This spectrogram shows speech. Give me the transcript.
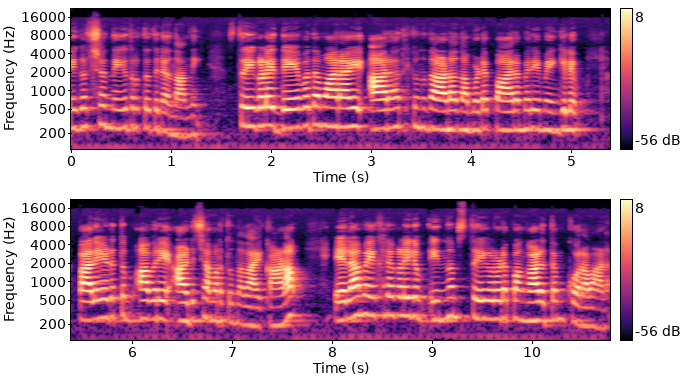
മികച്ച നേതൃത്വത്തിന് നന്ദി. സ്ത്രീകളെ ദേവതമാരായി ആരാധിക്കുന്നതാണ് നമ്മുടെ പാരമ്പര്യമെങ്കിലും പലയിടത്തും അവരെ അടിച്ചമർത്തുന്നതായി കാണാം. എല്ലാ മേഖലകളിലും ഇന്നും സ്ത്രീകളുടെ പങ്കാളിത്തം കുറവാണ്.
